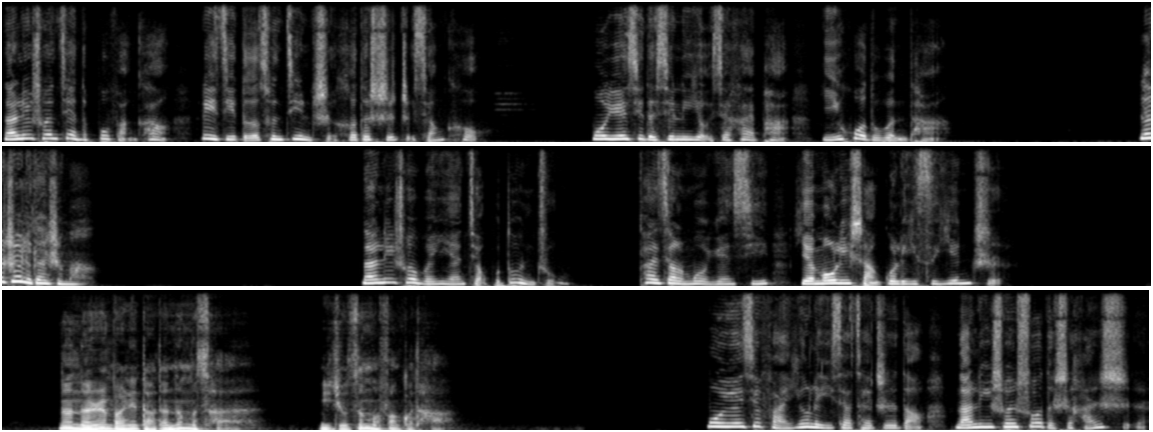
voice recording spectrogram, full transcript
南离川见他不反抗，立即得寸进尺和他十指相扣。莫渊熙的心里有些害怕，疑惑的问他：“来这里干什么？”南离川闻言，脚步顿住，看向了莫渊熙，眼眸里闪过了一丝阴鸷。那男人把你打的那么惨。你就这么放过他？莫渊熙反应了一下，才知道南离川说的是韩石。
